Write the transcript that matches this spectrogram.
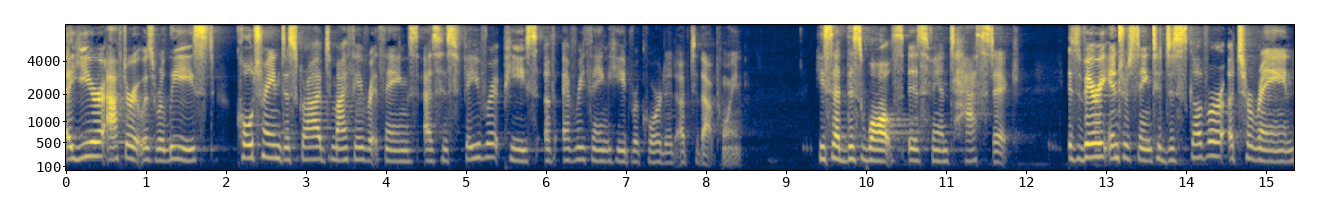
A year after it was released, Coltrane described My Favorite Things as his favorite piece of everything he'd recorded up to that point. He said, This waltz is fantastic. It's very interesting to discover a terrain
